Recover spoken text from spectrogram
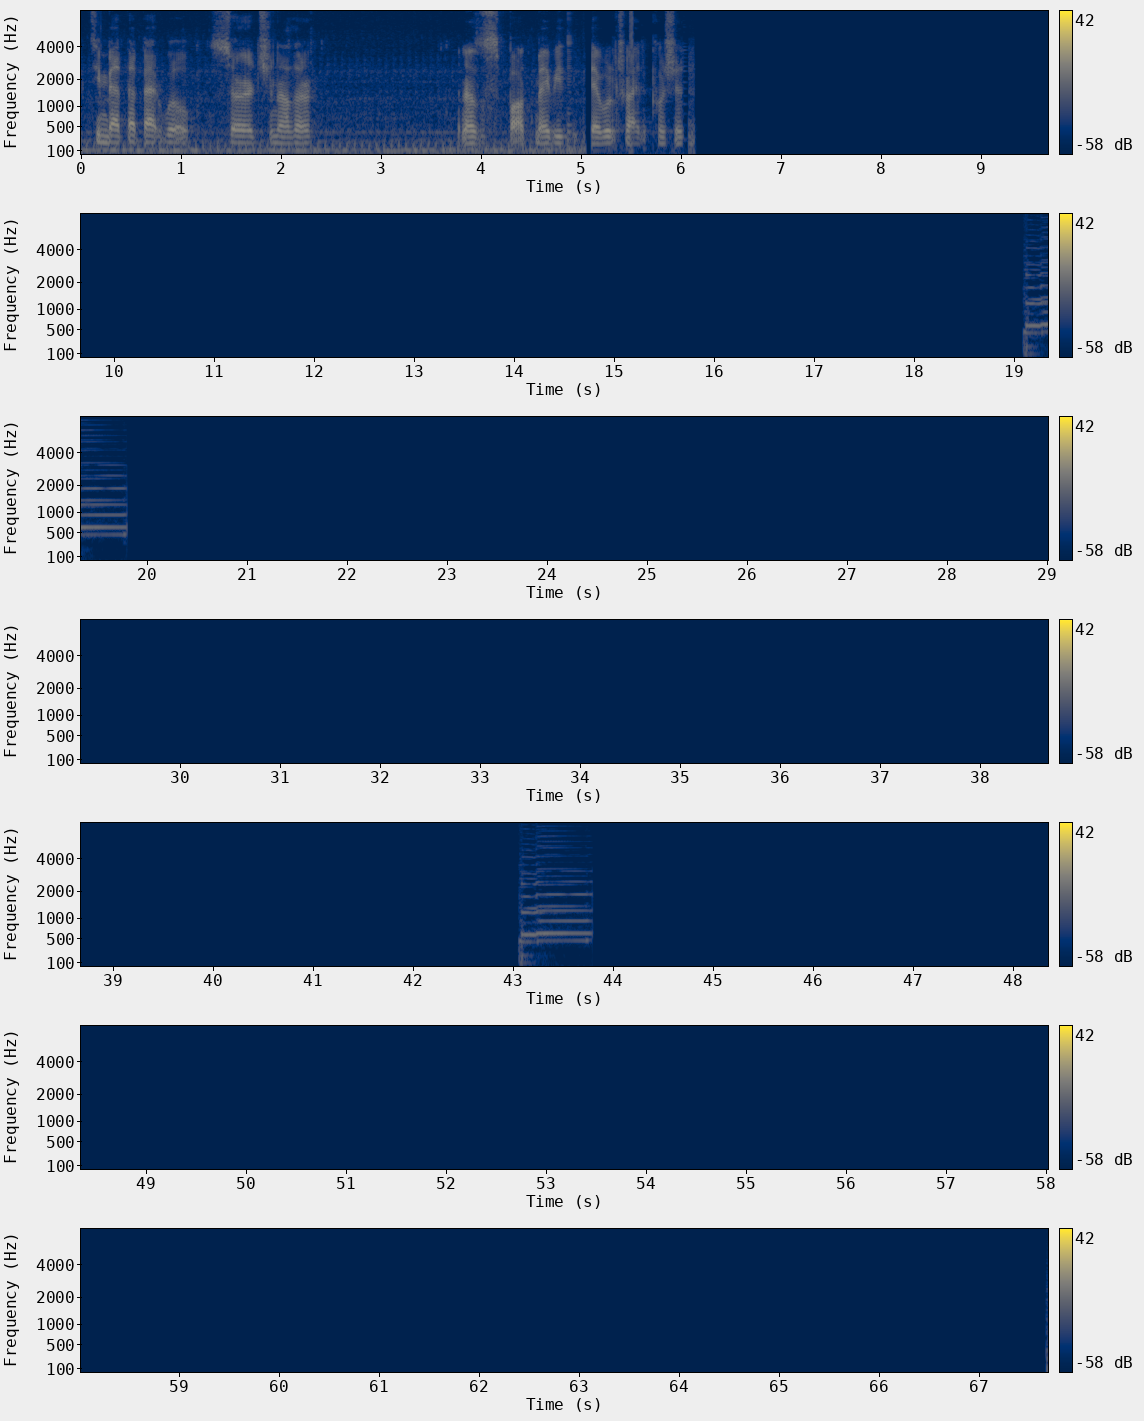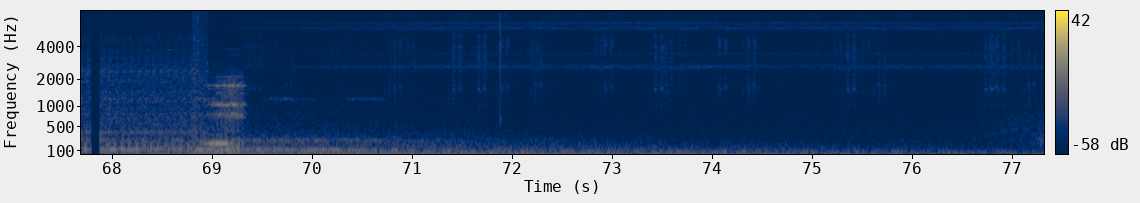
Team Bad Bad Bad will search another another spot, maybe they will try to push it.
